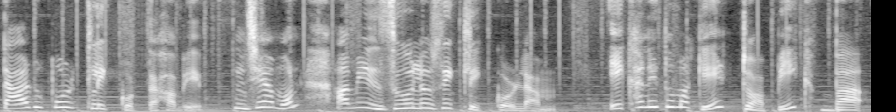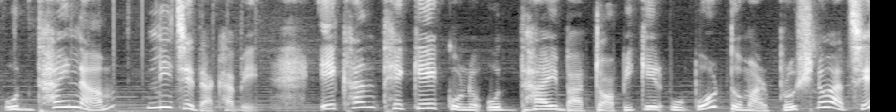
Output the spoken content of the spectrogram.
তার উপর ক্লিক করতে হবে। যেমন, আমি জুওলজি ক্লিক করলাম। এখানে তোমাকে টপিক বা অধ্যায় নাম নিচে দেখাবে। এখান থেকে কোনো অধ্যায় বা টপিকের উপর তোমার প্রশ্ন আছে,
